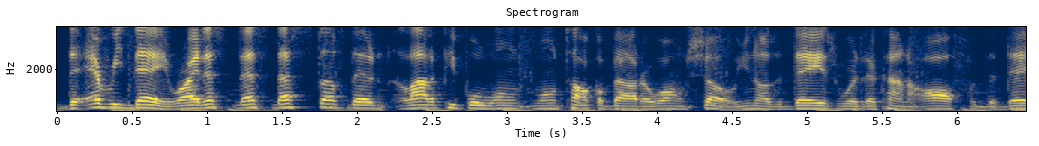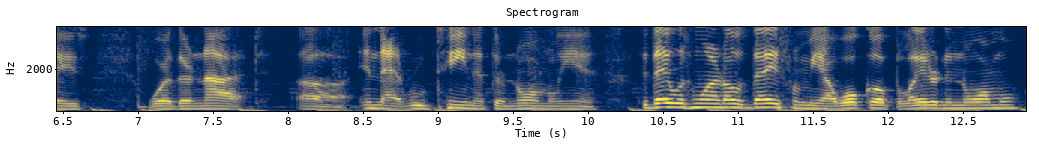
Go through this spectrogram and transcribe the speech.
the everyday, right? That's that's that's stuff that a lot of people won't won't talk about or won't show. You know, the days where they're kind of off, of the days where they're not uh, in that routine that they're normally in. Today was one of those days for me. I woke up later than normal.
